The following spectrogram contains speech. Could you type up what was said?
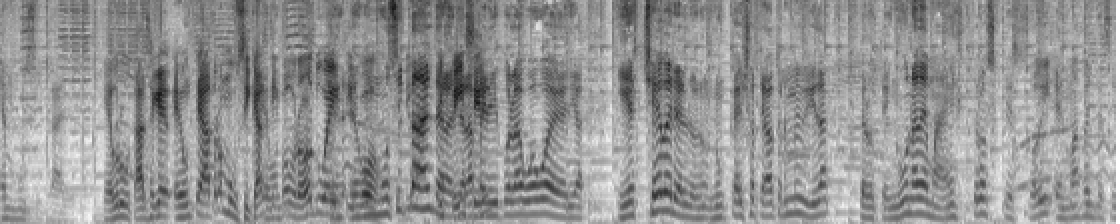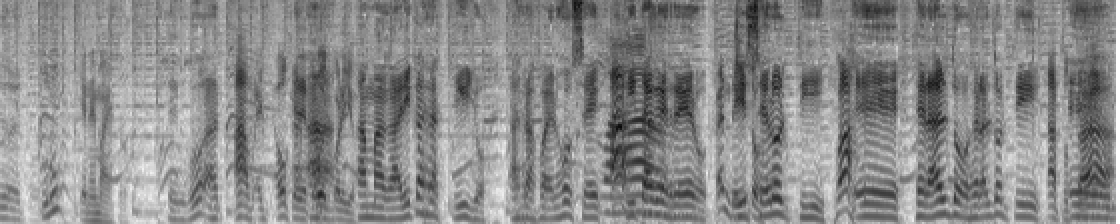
en musical. Qué brutal. Sé que es un teatro musical Es un- tipo Broadway. Es, es tipo, un musical de la, de la difícil. película Guagua Aérea. Y es chévere, lo- nunca he hecho teatro en mi vida, pero tengo una de maestros que soy el más bendecido de ¿Tú todos. no? ¿Quién es maestro? Tengo a, Ah, eh, ok, de todo el a, corillo. a Magali Carrasquillo, a Rafael José, Wow. a Tita Guerrero, Bendito. Giselle Ortiz, Ah. eh, Geraldo, Geraldo Ortiz. Ah, tú eh, estás-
